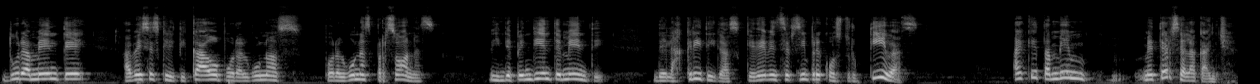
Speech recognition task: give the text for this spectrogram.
duramente a veces criticado por algunas, por algunas personas, independientemente de las críticas que deben ser siempre constructivas. Hay que también meterse a la cancha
